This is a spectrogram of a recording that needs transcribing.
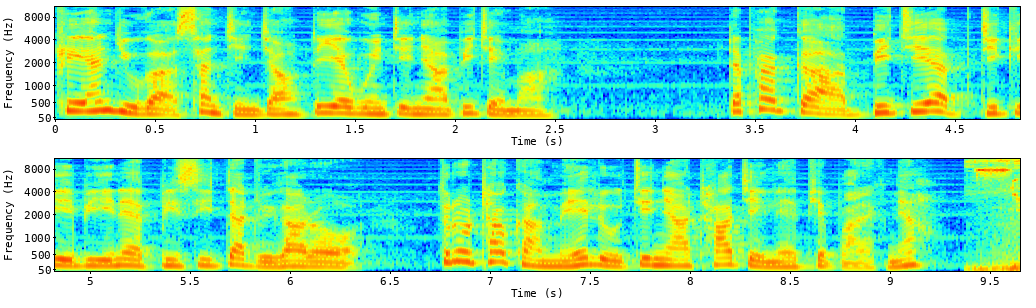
KNU ကဆန့်ကျင်ကြောင်းတရားဝင်ကြေညာပြီးချိန်မှာတစ်ဖက်က BGF DKB နဲ့ PC တပ်တွေကတော့သူတို့ထောက်ခံမဲလို့ကြေညာထားချိန်လဲဖြစ်ပါတယ်ခင်ဗျာ။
